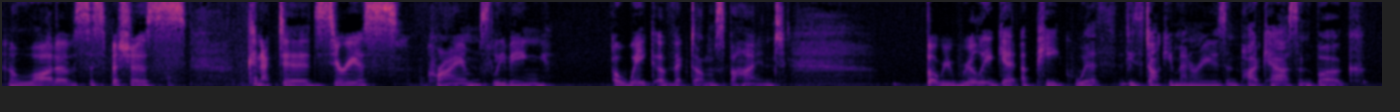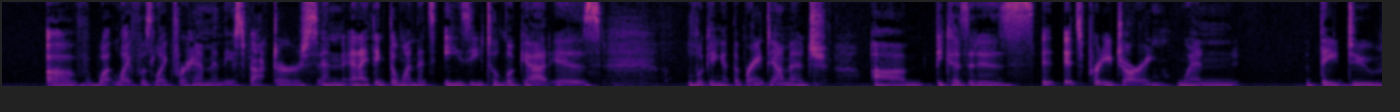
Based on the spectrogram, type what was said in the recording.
in a lot of suspicious, connected, serious crimes, leaving a wake of victims behind. But we really get a peek with these documentaries and podcasts and book of what life was like for him and these factors. And and I think the one that's easy to look at is looking at the brain damage um, because it is it, it's pretty jarring when they do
